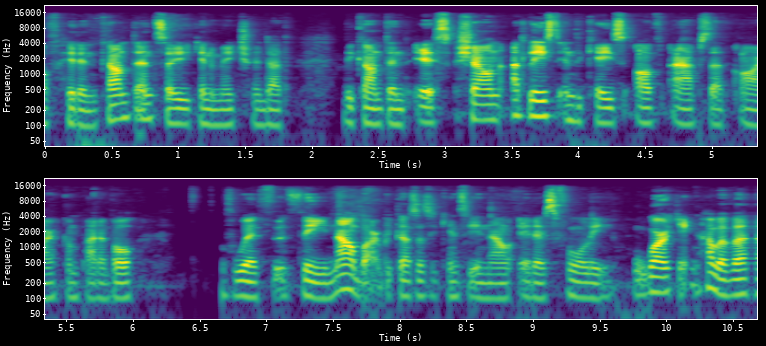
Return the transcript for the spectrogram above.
of hidden content. So you can make sure that the content is shown at least in the case of apps that are compatible with the now bar because as you can see now it is fully working. However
